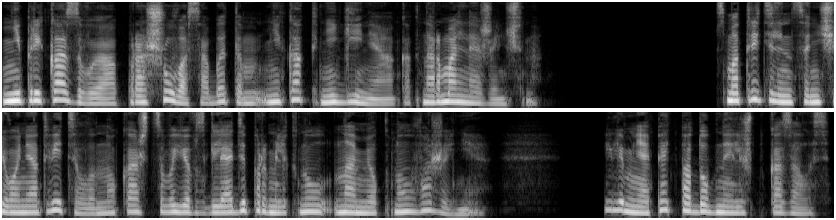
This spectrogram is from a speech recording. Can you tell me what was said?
Не приказываю, а прошу вас об этом не как княгиня, а как нормальная женщина. Смотрительница ничего не ответила, но, кажется, в ее взгляде промелькнул намек на уважение. Или мне опять подобное лишь показалось.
